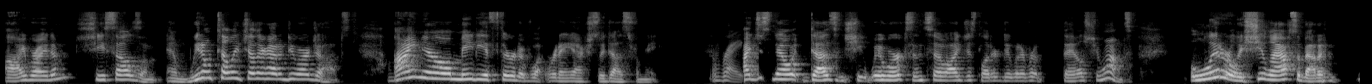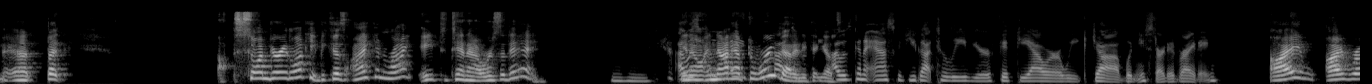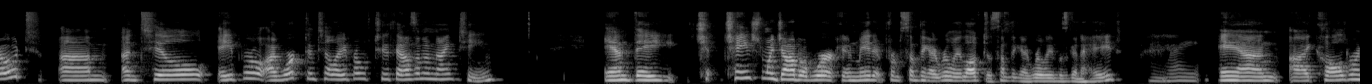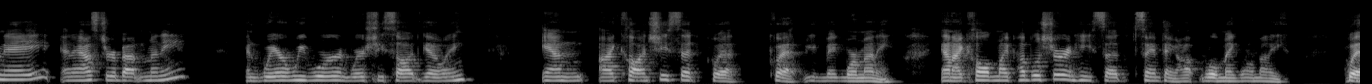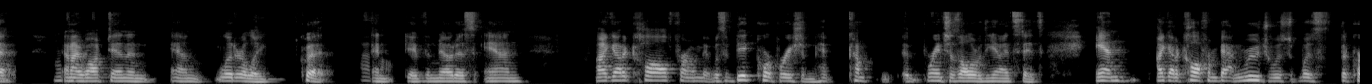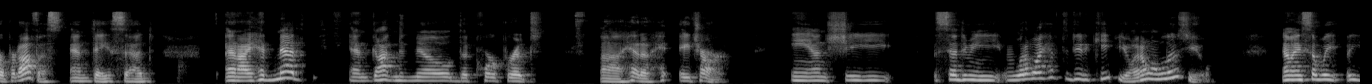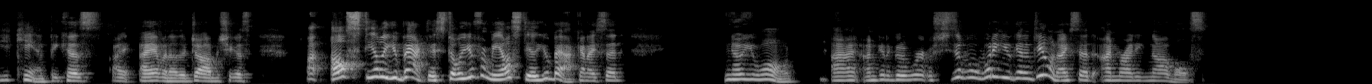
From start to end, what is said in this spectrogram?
I write them, she sells them, and we don't tell each other how to do our jobs. I know maybe a third of what Renee actually does for me. Right. I just know it does, and she it works, and so I just let her do whatever the hell she wants. Literally, she laughs about it, uh, but uh, so I'm very lucky because I can write eight to ten hours a day, Mhm. I you know, and not have to worry about to- anything else. I was gonna ask if you got to leave your 50 hour a week job when you started writing. I I wrote um until April. I worked until April of 2019, and they ch- changed my job at work and made it from something I really loved to something I really was going to hate. Right. And I called Renee and asked her about money and where we were and where she saw it going. And I called and she said, quit, quit, you can make more money. And I called my publisher and he said, same thing, "I'll- we'll make more money, quit. That's And I walked in and and literally quit That's and gave them notice. And I got a call from it was a big corporation, had come branches all over the United States, and I got a call from Baton Rouge, was was the corporate office, and they said, and I had met and gotten to know the corporate uh, head of HR, and she said to me, "What do I have to do to keep you? I don't want to lose you." And I said, "Well, you can't because I I have another job." And she goes, I'll steal you back. They stole you from me. I'll steal you back. And I said, No, you won't. I, I'm going to go to work. She said, Well, what are you going to do? And I said, I'm writing novels.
